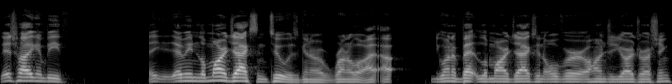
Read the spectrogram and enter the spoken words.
there's probably gonna be. I I mean, Lamar Jackson too is gonna run a lot. I, I, you want to bet Lamar Jackson over 100 yards rushing?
